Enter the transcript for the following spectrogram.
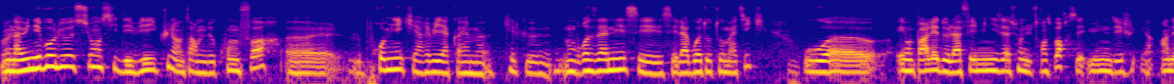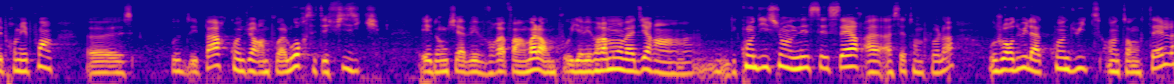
On a une évolution aussi des véhicules en termes de confort. Le premier qui est arrivé il y a quand même quelques nombreuses années, c'est la boîte automatique. Et on parlait de la féminisation du transport, c'est des, un des premiers points. Au départ, conduire un poids lourd, c'était physique. Et donc, il y avait, enfin, voilà, il y avait vraiment, on va dire, des conditions nécessaires à cet emploi-là. Aujourd'hui, la conduite en tant que telle,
